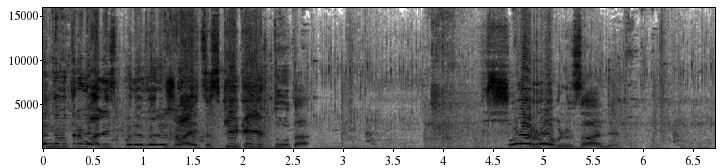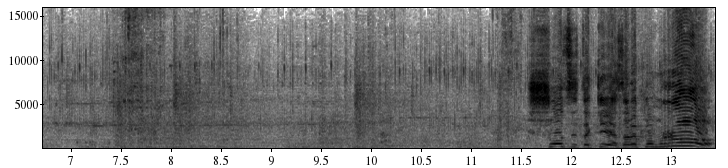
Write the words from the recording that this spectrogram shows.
Мене витривалість перезаряджається. Скільки їх тут? Що я роблю взагалі? Що це таке? Я зараз помру!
